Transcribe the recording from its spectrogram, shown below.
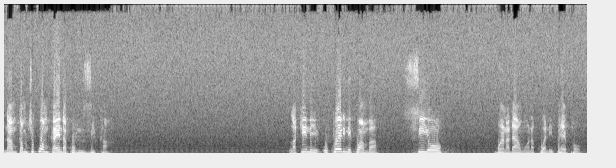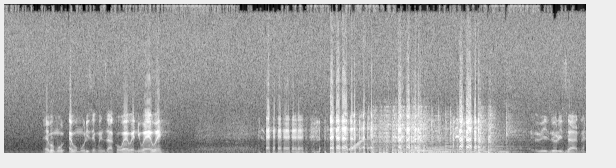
na mkamchukua mkaenda kumzika. Lakini ukweli ni kwamba sio mwanadamu, anakuwa ni pepo. Hebu mu, hebu muulize mwenzako, wewe ni wewe? Vizuri sana.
